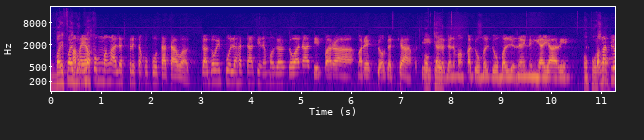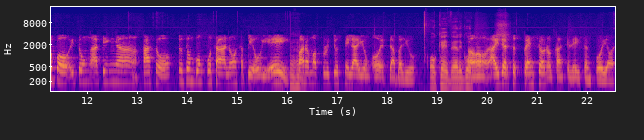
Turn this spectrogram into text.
by 5 Mamaya o'clock, pong mga alas 3 ako po tatawag. Gagawin po lahat natin ang magagawa natin para ma-rescue agad siya. Kasi Okay. talaga namang kadumal-dumal yun na yung nangyayari. Opo, sir. Pangatlo po, itong ating ah, kaso, susumbong po sa ano sa POEA Mhm. para ma-produce nila yung OFW. Okay, very good. Oo, either suspension or cancellation po yon.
